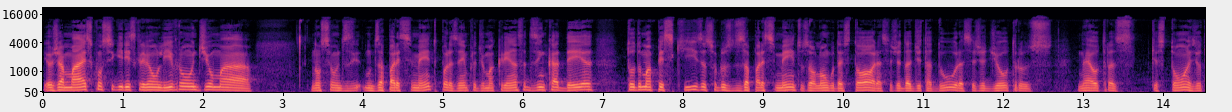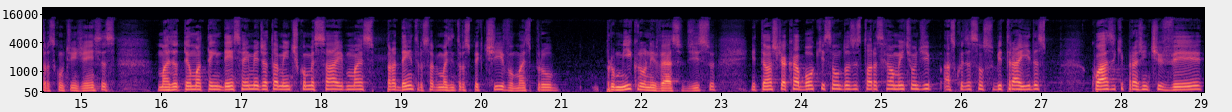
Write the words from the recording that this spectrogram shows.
eu jamais conseguiria escrever um livro onde uma não sei um, des um desaparecimento, por exemplo, de uma criança desencadeia toda uma pesquisa sobre os desaparecimentos ao longo da história, seja da ditadura, seja de outros, né, outras questões e outras contingências, mas eu tenho uma tendência a imediatamente começar a ir mais para dentro, sabe, mais introspectivo, mais pro pro micro-universo disso. Então acho que acabou que são duas histórias realmente onde as coisas são subtraídas quase que para a gente ver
